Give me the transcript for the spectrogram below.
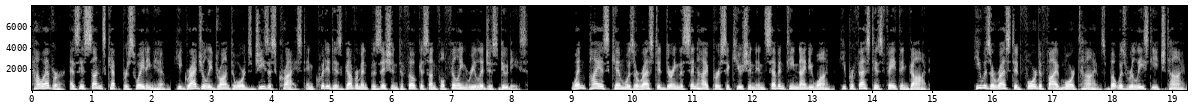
However, as his sons kept persuading him, he gradually drawn towards Jesus Christ and quitted his government position to focus on fulfilling religious duties. When Pius Kim was arrested during the Sinhae persecution in 1791, he professed his faith in God. He was arrested four to five more times but was released each time.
